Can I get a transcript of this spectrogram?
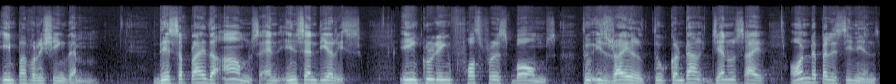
impoverishing them. They supply the arms and incendiaries, including phosphorus bombs, to Israel to conduct genocide on the Palestinians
